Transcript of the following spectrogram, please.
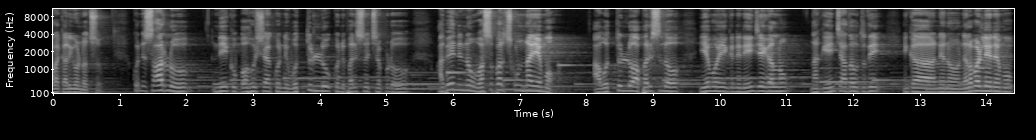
అలా కలిగి ఉండొచ్చు. కొన్నిసార్లు నీకు బహుశా కొన్ని ఒత్తిళ్ళు కొన్ని పరిస్థితులు వచ్చినప్పుడు అవే నిన్ను వశపరుచుకుంటున్నాయేమో. ఆ ఒత్తిళ్ళు ఆ పరిస్థితిలో ఏమో ఇంక నేను ఏం చేయగలను? నాకు ఏం చేత అవుతుంది? ఇంకా నేను నిలబడలేనేమో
